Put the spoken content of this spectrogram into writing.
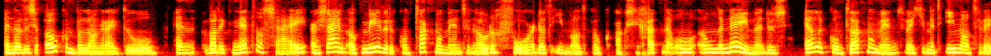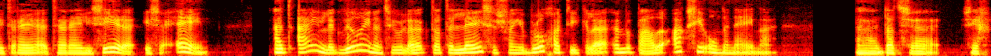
En dat is ook een belangrijk doel. En wat ik net al zei, er zijn ook meerdere contactmomenten nodig voordat iemand ook actie gaat ondernemen. Dus elk contactmoment wat je met iemand weet te, realiseren, is er één. Uiteindelijk wil je natuurlijk dat de lezers van je blogartikelen een bepaalde actie ondernemen. Uh, dat ze zich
